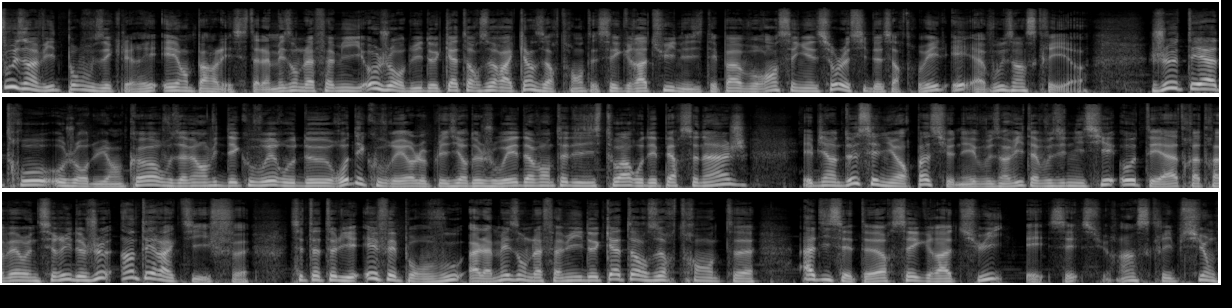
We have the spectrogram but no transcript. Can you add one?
vous invite pour vous éclairer et en parler. C'est à la Maison de la Famille aujourd'hui de 14h à 15h30 et c'est gratuit. N'hésitez pas à vous renseigner sur le site de Sartreville et à vous inscrire. Jeux théâtraux aujourd'hui encore, vous avez envie de découvrir ou de redécouvrir le plaisir de jouer, d'inventer des histoires ou des personnages? Eh bien, deux seniors passionnés vous invitent à vous initier au théâtre à travers une série de jeux interactifs. Cet atelier est fait pour vous à la Maison de la Famille de 14h30 à 17h. C'est gratuit et c'est sur inscription.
